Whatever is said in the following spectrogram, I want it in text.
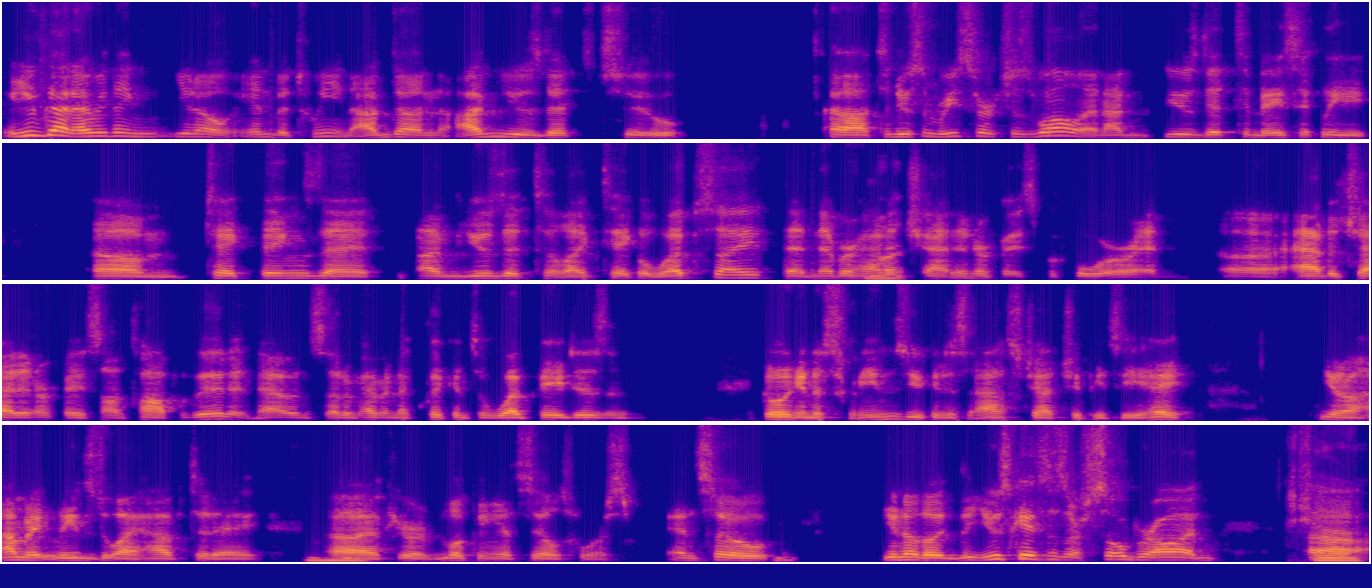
You've got everything, you know, in between. I've done, I've used it to uh, to do some research as well, and I've used it to basically um, take things that I've used it to like take a website that never had a chat interface before and uh, add a chat interface on top of it. And now instead of having to click into web pages and going into screens, you can just ask ChatGPT, "Hey, you know, how many leads do I have today?" Mhm. Uh, if you're looking at Salesforce, and so you know the, the use cases are so broad. Sure. Uh,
